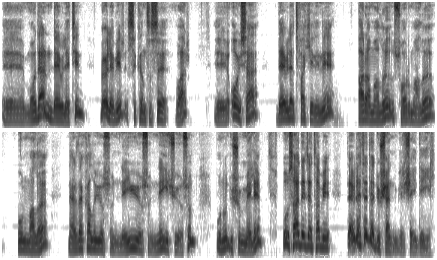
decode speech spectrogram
e, modern devletin böyle bir sıkıntısı var. E, oysa devlet fakirini aramalı, sormalı, bulmalı. Nerede kalıyorsun, ne yiyorsun, ne içiyorsun bunu düşünmeli. Bu sadece tabi devlete de düşen bir şey değil.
